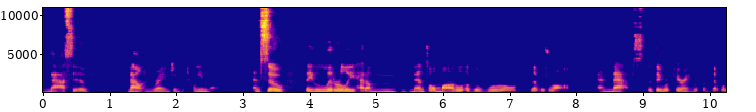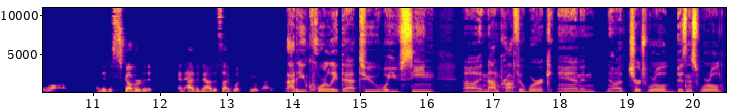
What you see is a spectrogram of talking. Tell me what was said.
massive mountain range in between them. And so they literally had a m- mental model of the world that was wrong and maps that they were carrying with them that were wrong. And they discovered it and had to now decide what to do about it. How do you correlate that to what you've seen uh, in nonprofit work and in uh, church world, business world?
